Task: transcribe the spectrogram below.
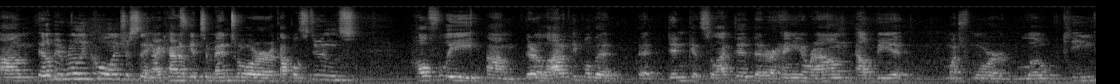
um, it'll be really cool, interesting. I kind of get to mentor a couple students. Hopefully, um, there are a lot of people that, that didn't get selected that are hanging around, albeit much more low key,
